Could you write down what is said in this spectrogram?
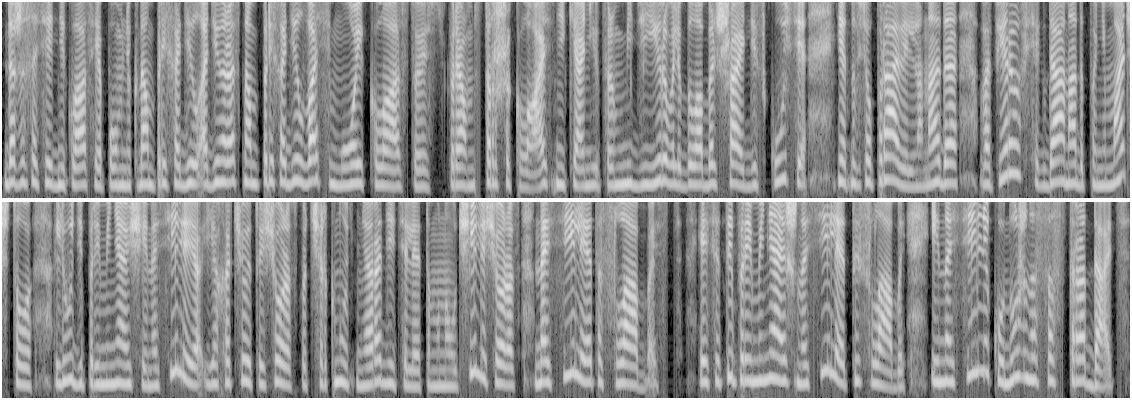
даже соседний класс, я помню, к нам приходил, один раз к нам приходил восьмой класс, то есть прям старшеклассники, они там медиировали, была большая дискуссия. Нет, ну все правильно, надо, во-первых, всегда надо понимать, что люди, применяющие насилие, я хочу это еще раз подчеркнуть, меня родители этому научили еще раз, насилие — это слабость. Если ты применяешь насилие, ты слабый слабый. И насильнику нужно сострадать.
